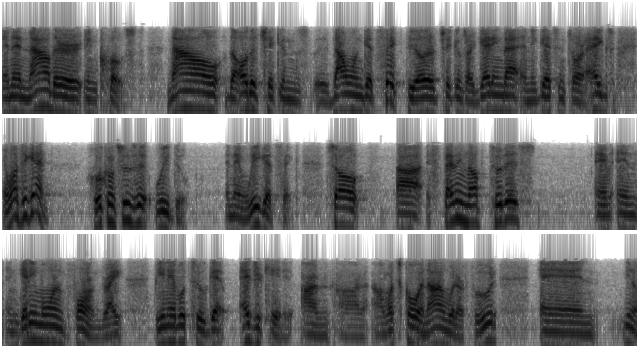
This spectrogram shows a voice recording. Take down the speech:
and then now they're enclosed. Now the other chickens, that one gets sick. The other chickens are getting that, and it gets into our eggs. And once again, who consumes it? We do, and then we get sick. So uh, standing up to this and, and, and getting more informed, right? Being able to get educated on, on, on what's going on with our food and, you know,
